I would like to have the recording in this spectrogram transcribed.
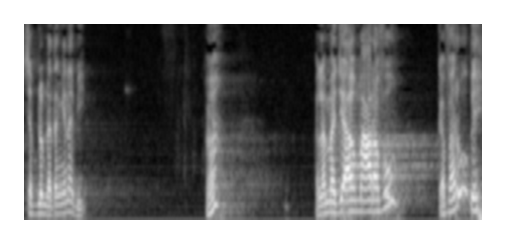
sebelum datangnya Nabi. Hah? Alamma ja'ahum ma'arafu kafaru bih.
